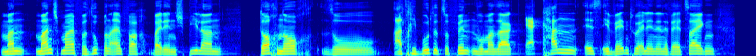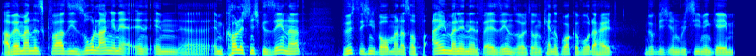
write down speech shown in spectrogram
man, manchmal versucht man einfach bei den Spielern doch noch so Attribute zu finden, wo man sagt, er kann es eventuell in der NFL zeigen, aber wenn man es quasi so lange in, in, in, äh, im College nicht gesehen hat, wüsste ich nicht, warum man das auf einmal in der NFL sehen sollte. Und Kenneth Walker wurde halt wirklich im Receiving Game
